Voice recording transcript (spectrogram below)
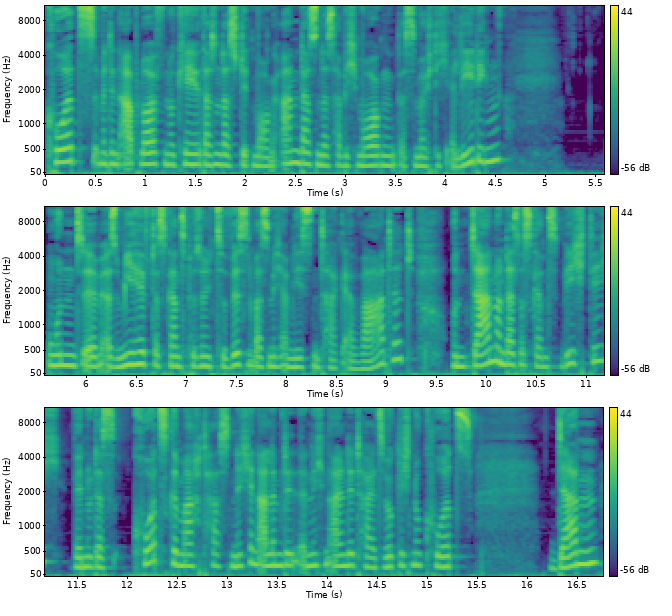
kurz mit den Abläufen, okay, das und das steht morgen an, das und das habe ich morgen, das möchte ich erledigen. Und äh, also mir hilft das ganz persönlich zu wissen, was mich am nächsten Tag erwartet. Und dann, und das ist ganz wichtig, wenn du das kurz gemacht hast, nicht in allem, nicht in allen Details, wirklich nur kurz, dann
